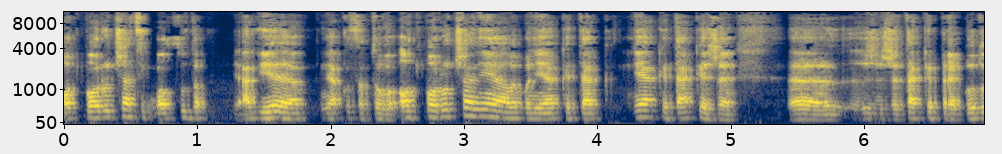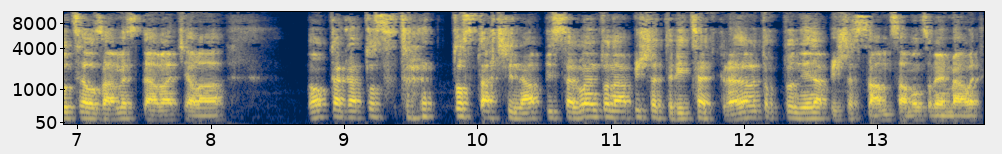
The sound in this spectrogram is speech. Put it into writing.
odporúčací posudok, je, ako sa to odporúčanie, alebo nejaké, tak, nejaké také, že, e, že také pre budúceho zamestnávateľa. No tak a to, to stačí napísať, len to napíše 30 krát, ale to, to nenapíše sám samozrejme, ale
